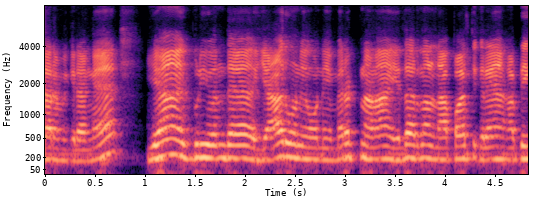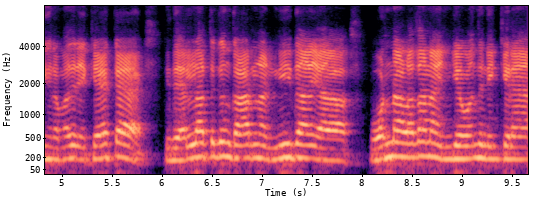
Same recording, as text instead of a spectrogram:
ஆரம்பிக்கிறாங்க. "ஏன் இப்படி வந்த? யார் உன்னை உன்னை மிரட்டினானா எதா இருந்தாலும் நான் பாத்துக்கிறேன் அப்படிங்கிற மாதிரி கேட்க, "இது எல்லாத்துக்கும் காரணம் நீ தான் ஒன்னால தான் நான் இங்க வந்து நிக்கிறேன்"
